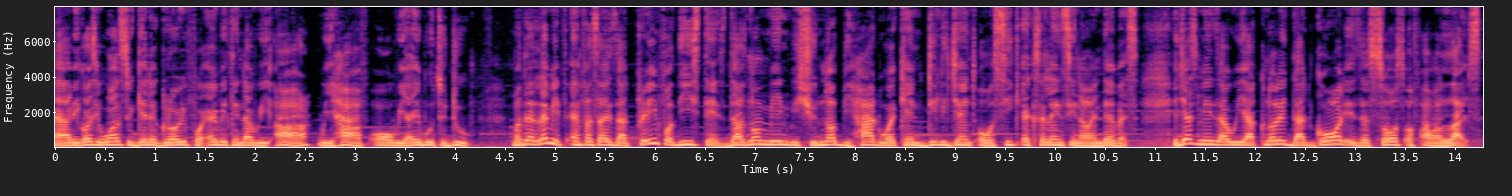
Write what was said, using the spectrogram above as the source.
Uh, because he wants to get a glory for everything that we are, we have, or we are able to do. But then let me emphasize that praying for these things does not mean we should not be hardworking, diligent, or seek excellence in our endeavors. It just means that we acknowledge that God is the source of our lives,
